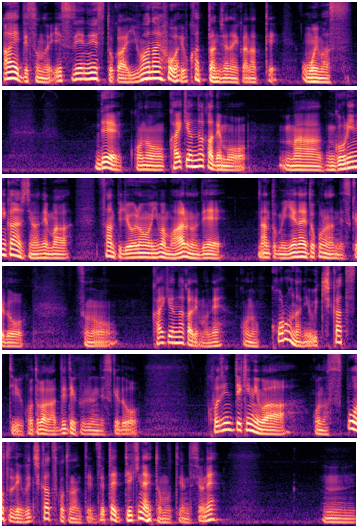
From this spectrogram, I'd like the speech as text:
あえてその SNS とか言わない方が良かったんじゃないかなって思います。でこの会見の中でもまあ五輪に関してはねまあ賛否両論今もあるので何とも言えないところなんですけどその会見の中でもねこのコロナに打ち勝つっていう言葉が出てくるんですけど個人的にはこのスポーツで打ち勝つことなんて絶対できないと思ってるんですよね。うん、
